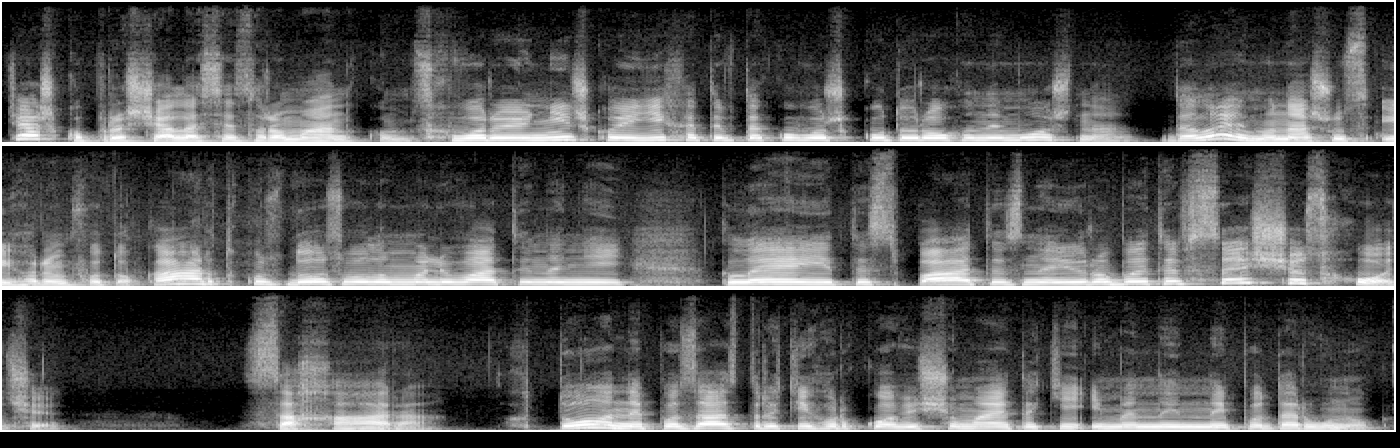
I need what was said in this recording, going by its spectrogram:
Тяжко прощалася з Романком. З хворою ніжкою їхати в таку важку дорогу не можна. Дала йому нашу з Ігорем фотокартку з дозволом малювати на ній, клеїти, спати з нею, робити все, що схоче. Сахара. Хто не позаздрить Ігоркові, що має такий іменинний подарунок?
